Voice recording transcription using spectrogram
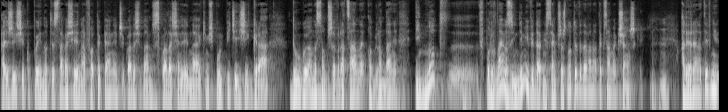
A jeżeli się kupuje nuty, stawia się je na fortepianie, czy kłada się tam, składa się na jakimś pulpicie i się gra, długo one są przewracane, oglądane i nut y, w porównaniu z innymi wydawnictwami, przecież nuty wydawano tak samo jak książki, mhm. ale relatywnie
